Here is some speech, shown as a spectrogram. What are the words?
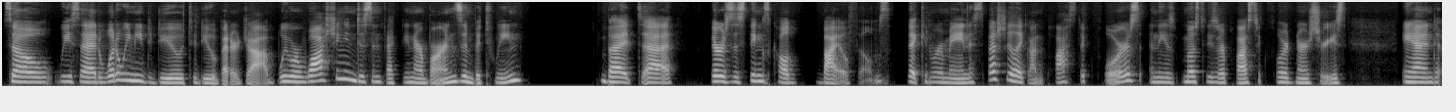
So we said, what do we need to do to do a better job? We were washing and disinfecting our barns in between, but uh, there's this things called biofilms that can remain, especially like on plastic floors. And these most of these are plastic floored nurseries. And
